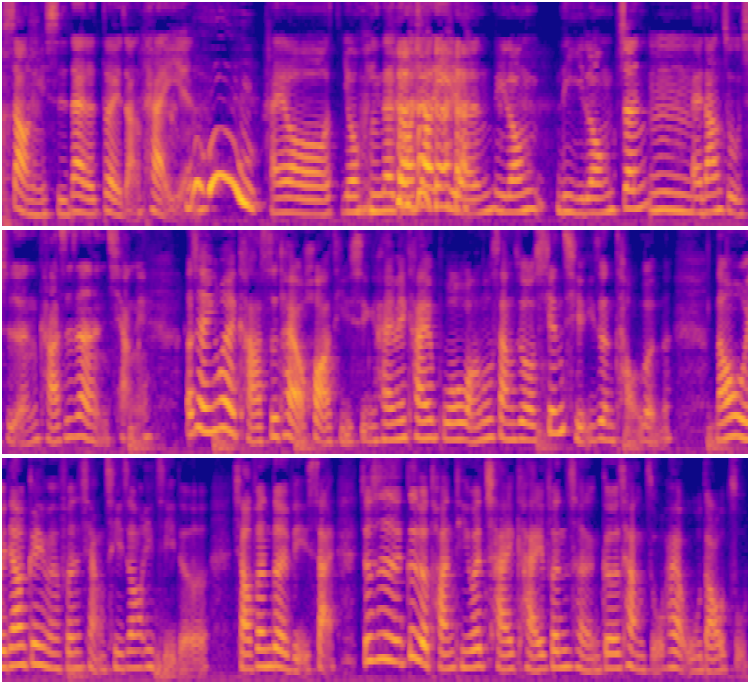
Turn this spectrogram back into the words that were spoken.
少女时代的队长泰妍，还有有名的搞笑艺人 李龙李龙珍，嗯，来当主持人，卡斯真的很强，诶。而且因为卡斯太有话题性，还没开播，网络上就掀起了一阵讨论了。然后我一定要跟你们分享其中一集的小分队比赛，就是各个团体会拆开分成歌唱组还有舞蹈组，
